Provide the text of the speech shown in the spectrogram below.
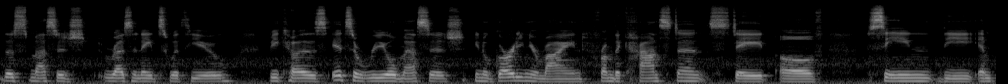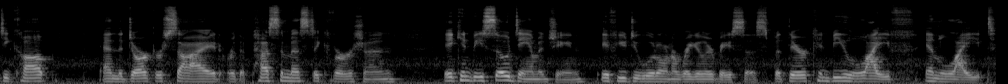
this message resonates with you because it's a real message. You know, guarding your mind from the constant state of seeing the empty cup and the darker side or the pessimistic version. It can be so damaging if you do it on a regular basis, but there can be life and light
